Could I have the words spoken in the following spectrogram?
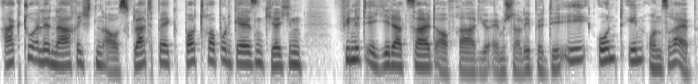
Aktuelle Nachrichten aus Gladbeck, Bottrop und Gelsenkirchen findet ihr jederzeit auf radio und in unserer App.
